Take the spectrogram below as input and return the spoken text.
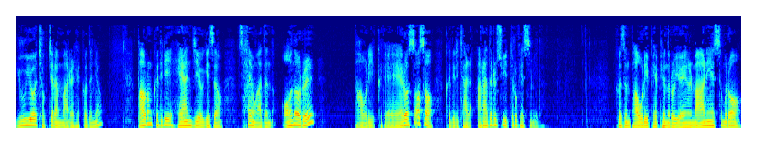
유효적절한 말을 했거든요. 바울은 그들이 해안 지역에서 사용하던 언어를 바울이 그대로 써서 그들이 잘 알아들을 수 있도록 했습니다. 그것은 바울이 배편으로 여행을 많이 했으므로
